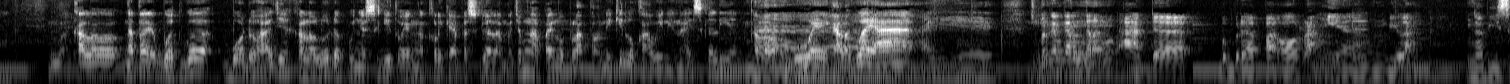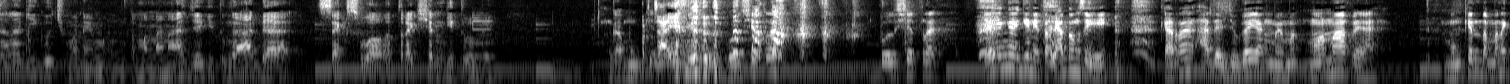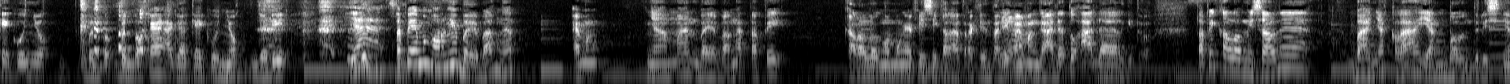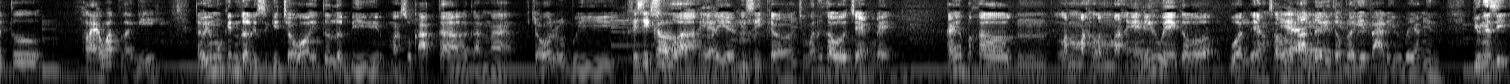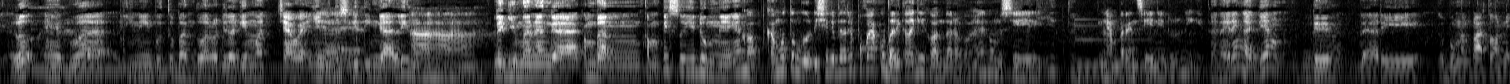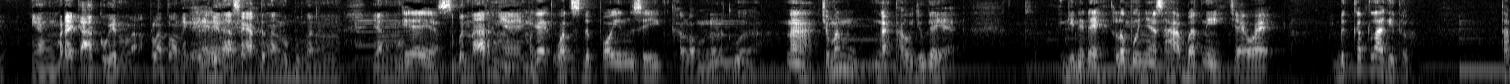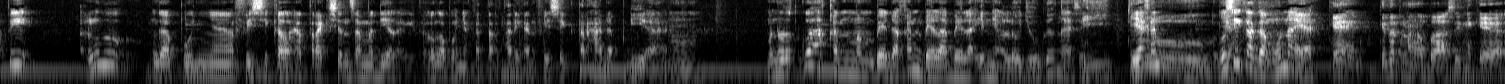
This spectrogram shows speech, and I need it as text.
kalau nggak tahu ya buat gue bodoh aja. Kalau lu udah punya segitu yang ngeklik apa segala macam ngapain lu platonikin lu kawinin aja sekalian? Kalau nah, gue kalau gue ya. iya. Cuman kan kadang-kadang ada beberapa orang yang bilang nggak bisa lagi gue cuman emang temenan aja gitu nggak ada sexual attraction gitu loh Bre. nggak mungkin. Percaya nggak bullshit lah. Bullshit lah. Ya nggak gini tergantung sih. Karena ada juga yang memang mohon maaf ya mungkin temennya kayak kunyuk. Bentuk bentuknya agak kayak kunyuk. Jadi ya tapi emang orangnya baik banget. Emang nyaman bayar banget. Tapi kalau lo ngomongnya physical attraction tadi Iya. memang nggak ada tuh ada gitu tapi kalau misalnya banyak lah yang boundariesnya tuh lewat lagi Tapi mungkin dari segi cowok itu lebih masuk akal karena cowok lebih Physical, visual, iya. fisikal. Cuman kalau cewek kayak bakal lemah-lemah anyway kalau buat yang selalu Iya, ada iya, gitu. iya. Apalagi tadi lu bayangin, gimana sih lu eh gua ini butuh bantuan lo dia lagi sama ceweknya Iya, terus iya. ditinggalin. Ah, Lah gimana nggak kembang kempis tuh hidung ya kan? Kamu tunggu di sini bentar pokoknya aku balik lagi kok ntar pokoknya aku mesti Gitu. nyamperin si ini dulu nih gitu Dan akhirnya nggak dia dari hubungan platonik yang mereka akuin platonik, akhirnya dia Iya, nggak sehat dengan hubungan yang Iya, iya. sebenarnya. makanya gitu. what's the point sih kalau menurut gua nah cuman nggak tahu juga ya gini deh lo punya sahabat nih cewek deket lah gitu tapi lu nggak punya physical attraction sama dia lah gitu lo nggak punya ketertarikan fisik terhadap dia Hmm. Menurut gua akan membedakan bela-belainnya lo juga nggak sih Itu. Iya kan gue Ya. sih kagak muna ya Kayak kita pernah ngebahas ini kayak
